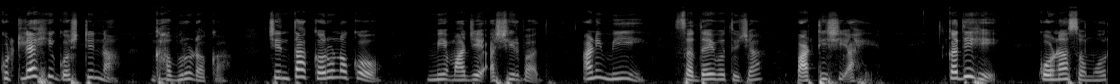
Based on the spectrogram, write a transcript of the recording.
कुठल्याही गोष्टींना घाबरू नका. चिंता करू नको. मी माझे आशीर्वाद आणि मी सदैव तुझ्या पाठीशी आहे. कधीही कोणासमोर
